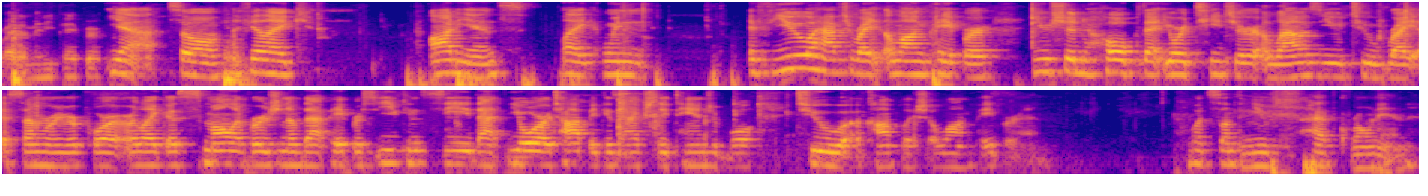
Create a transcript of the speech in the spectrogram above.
Write a mini paper. yeah. So I feel like audience like when if you have to write a long paper, you should hope that your teacher allows you to write a summary report or like a smaller version of that paper so you can see that your topic is actually tangible to accomplish a long paper in. What's something you have grown in?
